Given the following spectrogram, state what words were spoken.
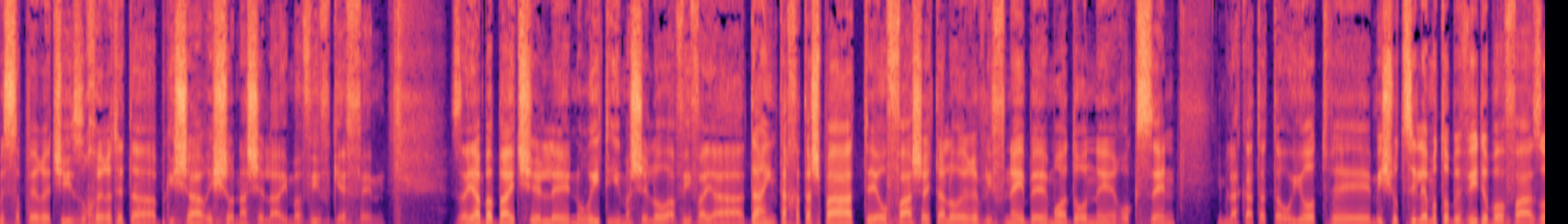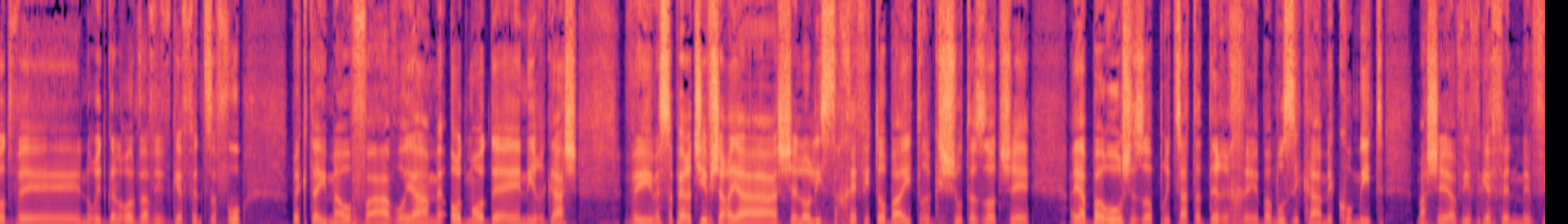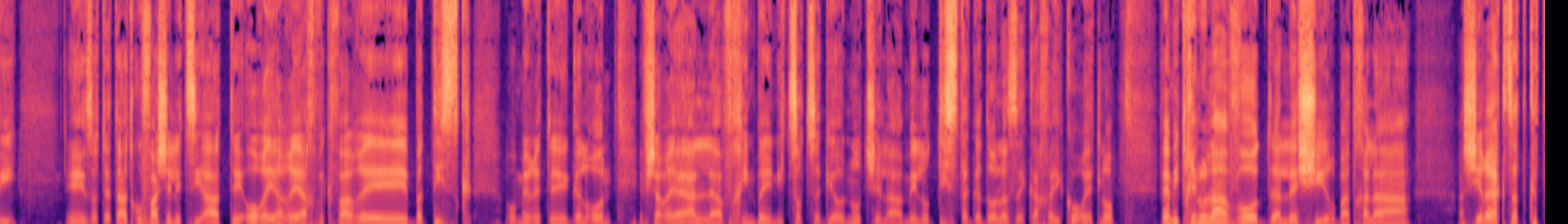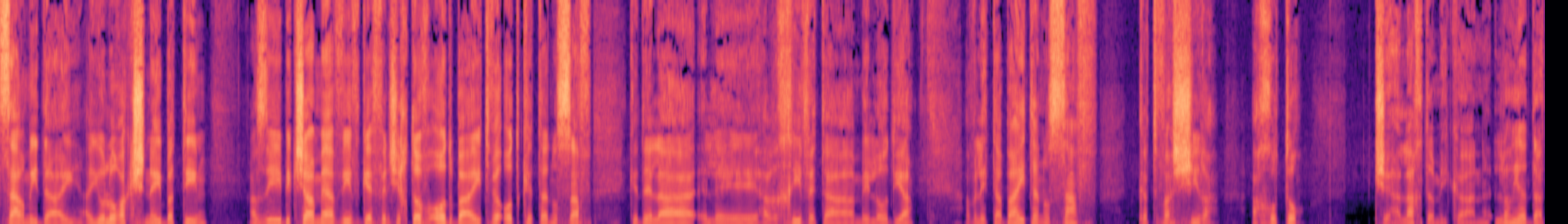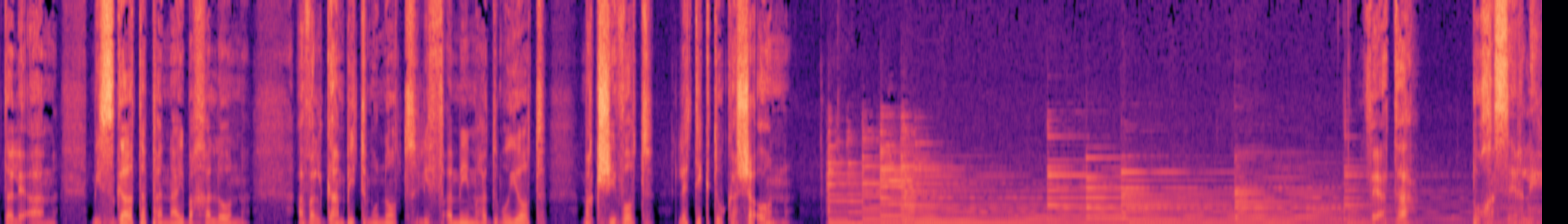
מספרת שהיא זוכרת את הפגישה הראשונה שלה עם אביב גפן. זה היה בבית של אה, נורית, אימא שלו. אביב היה עדיין תחת השפעת אה, הופעה שהייתה לו ערב לפני במועדון רוקסן. עם להקת הטעויות, ומישהו צילם אותו בווידאו בהופעה הזאת, ונורית גלרון ואביב גפן צפו בקטעים מההופעה, והוא היה מאוד מאוד uh, נרגש, והיא מספרת שאי אפשר היה שלא להיסחף איתו בהתרגשות הזאת, שהיה ברור שזו פריצת הדרך uh, במוזיקה המקומית, מה שאביב גפן מביא. Uh, זאת הייתה התקופה של יציאת אור הירח, וכבר בדיסק, אומרת גלרון, אפשר היה להבחין בניצוץ הגאונות של המלודיסט הגדול הזה, ככה היא קוראת לו. והם התחילו לעבוד על שיר, בהתחלה השיר היה קצת קצר מדי, היו לו רק שני בתים, אז היא ביקשה מאביב גפן שיכתוב עוד בית ועוד קטע נוסף כדי לה, להרחיב את המלודיה. אבל את הבית הנוסף כתבה שירה, אחותו. כשהלכת מכאן, לא ידעת לאן, מסגרת פניי בחלון, אבל גם בתמונות, לפעמים הדמויות מקשיבות לטקטוק השעון. ואתה, פה חסר לי.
